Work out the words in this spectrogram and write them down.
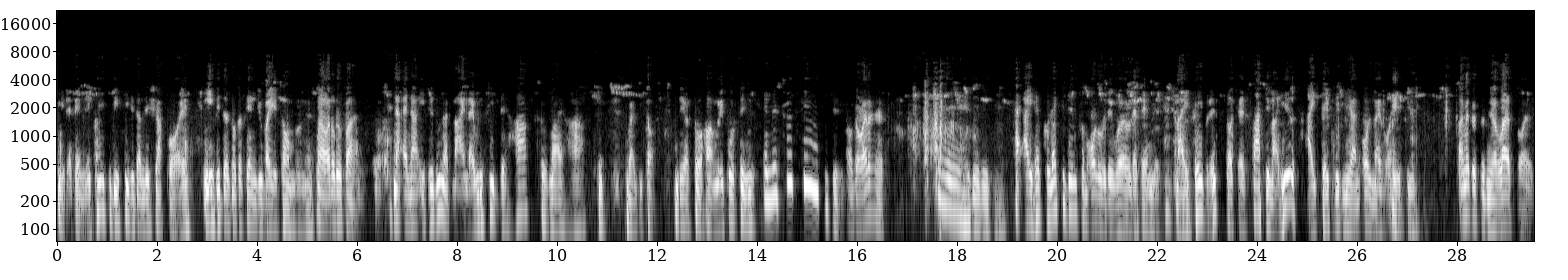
Here, Effendi, please to be seated on the chapeau, eh? If it does not offend you by its humbleness. No, it'll do fine. Now, and now, if you do not mind, I will feed the hearts of my heart while we talk. They are so hungry, poor things, and they're so sensitive. Oh, go right ahead. I, I have collected them from all over the world, Effendi. My favorites, such as Fatima here, I take with me on all my voyages. I'm interested in your last voyage.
